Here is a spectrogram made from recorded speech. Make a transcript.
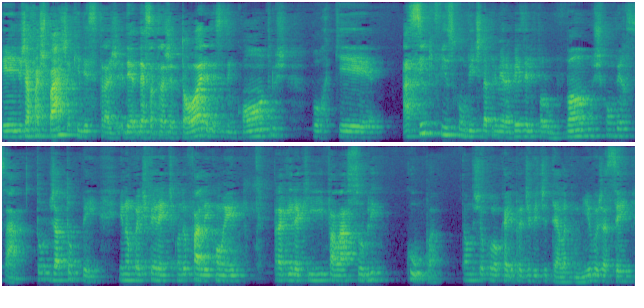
ele já faz parte aqui desse traje, dessa trajetória, desses encontros, porque assim que fiz o convite da primeira vez, ele falou: "Vamos conversar". Já topei. E não foi diferente quando eu falei com ele para vir aqui e falar sobre culpa. Então deixa eu colocar ele para dividir tela comigo. Eu já sei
